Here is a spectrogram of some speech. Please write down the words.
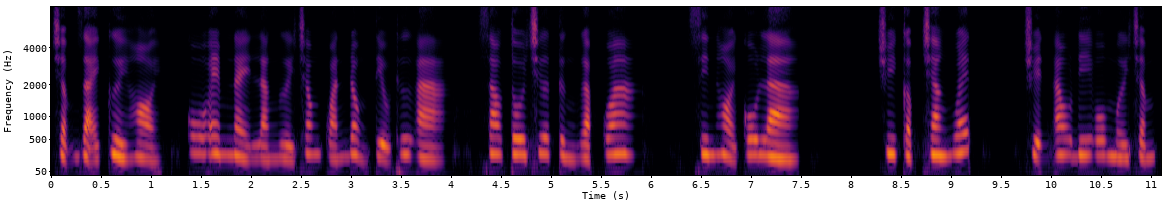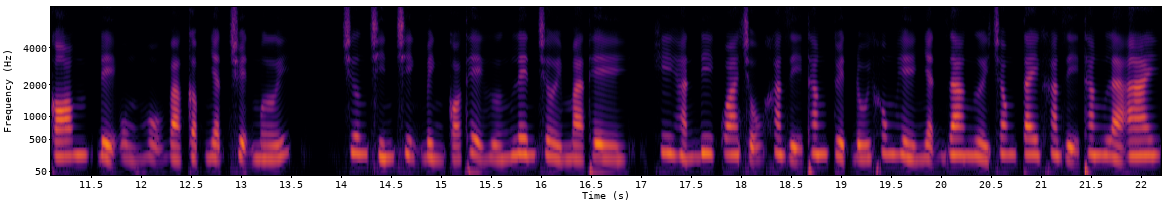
chậm rãi cười hỏi, cô em này là người trong quán đồng tiểu thư à? Sao tôi chưa từng gặp qua? Xin hỏi cô là... Truy cập trang web Chuyện audio mới com để ủng hộ và cập nhật chuyện mới. Chương 9 Trịnh Bình có thể hướng lên trời mà thề. Khi hắn đi qua chỗ Kha Dĩ Thăng tuyệt đối không hề nhận ra người trong tay Kha Dĩ Thăng là ai.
